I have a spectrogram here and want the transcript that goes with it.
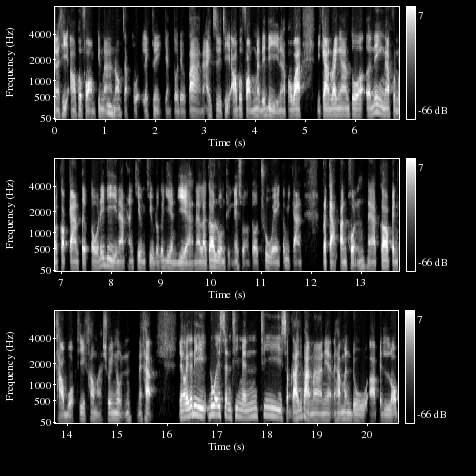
นะที่ outperform ขึ้นมานอกจากตัวอิเล็กทรอนิกส์อย่างตัว Delta นะ ICT outperform ขึ้นมาได้ดีนะเพราะว่ามีการรายงานตัว e a r n i n g นะผลประกอบการเติบโตได้ดีนะทั้ง Q&Q แล้วก็ Year Year นะแล้วก็รวมถึงในส่วนของตัว True เองก็มีการประกาศปันผลนะครับก็เป็นข่าวบวกที่เข้ามาช่วยหนุนนะครับอย่างไรก็ดีด้วยเซนติเมนต์ที่สัปดาห์ที่ผ่านมาเนี่ยนะครับมันดูเป็นลบ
